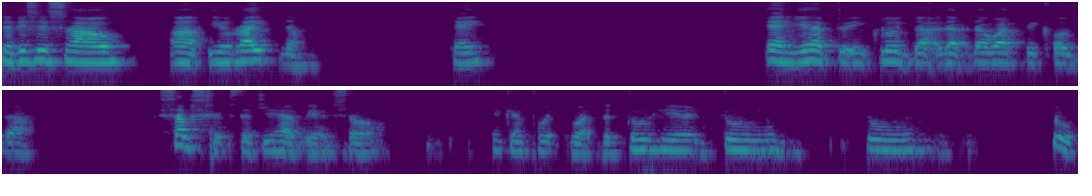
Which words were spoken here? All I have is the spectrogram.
So this is how uh, you write them, okay? And you have to include the, the, the what we call the subscripts that you have here. So you can put what, the two here, two, two, two.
